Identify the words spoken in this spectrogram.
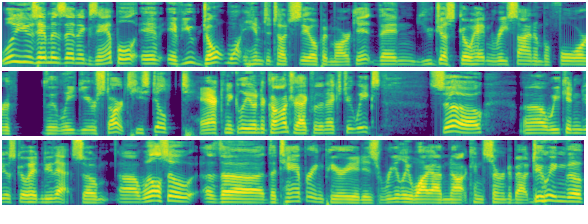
We'll use him as an example. If if you don't want him to touch the open market, then you just go ahead and re-sign him before the league year starts. He's still technically under contract for the next two weeks, so uh, we can just go ahead and do that. So uh, we'll also uh, the the tampering period is really why I'm not concerned about doing the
